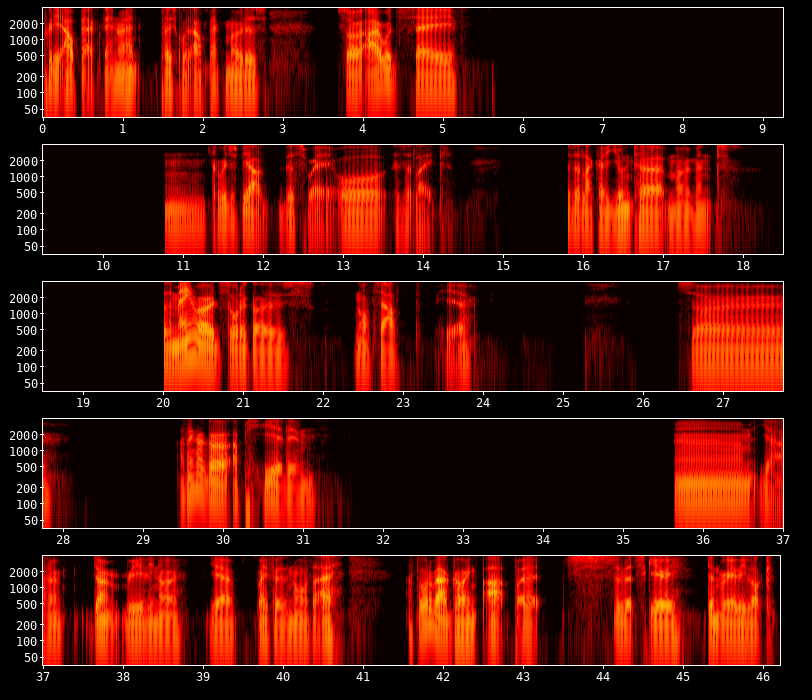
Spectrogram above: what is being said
pretty outback then, right? Place called Outback Motors. So I would say Mm, could we just be out this way, or is it like, is it like a Yunta moment? So the main road sort of goes north south here. So I think I go up here then. Um yeah, I don't don't really know. Yeah, way further north. I I thought about going up, but it's a bit scary. Didn't really look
